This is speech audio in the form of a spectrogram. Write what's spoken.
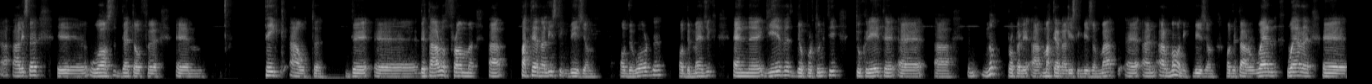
uh, uh, was that of uh, um, take out the, uh, the tarot from a paternalistic vision of the world, of the magic, and give the opportunity to create a, a, a not properly a maternalistic vision, but uh, an harmonic vision of the tarot, when where uh,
